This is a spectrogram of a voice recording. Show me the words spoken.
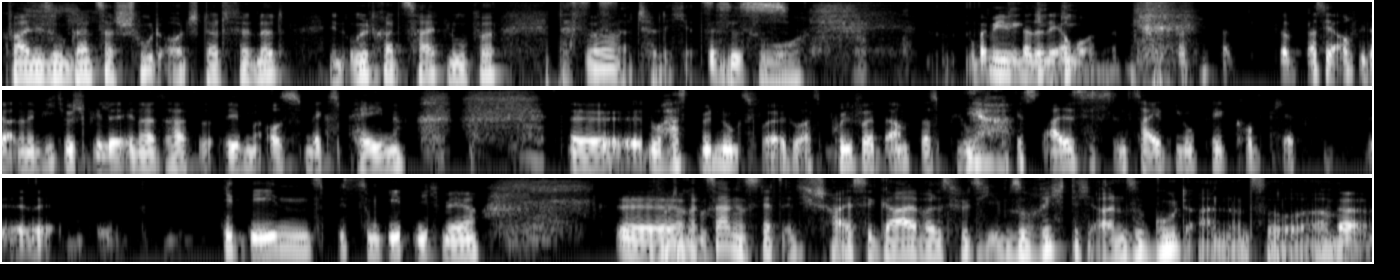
quasi so ein ganzer Shootout stattfindet in Ultra Zeitlupe. Das ja, ist natürlich jetzt nicht so Wobei mich das, auch, das ja auch wieder an ein Videospiel erinnert hat, eben aus Max Payne. Äh, du hast Mündungsfeuer, du hast Pulverdampf, das Blut ja. ist alles ist in Zeitlupe komplett äh, gedehnt bis zum geht nicht mehr. Ich wollte ähm, gerade sagen, es ist letztendlich scheißegal, weil es fühlt sich eben so richtig an, so gut an und so, ähm, ja.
